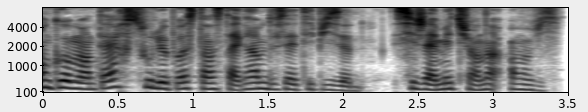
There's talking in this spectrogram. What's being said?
en commentaire sous le post Instagram de cet épisode, si jamais tu en as envie.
